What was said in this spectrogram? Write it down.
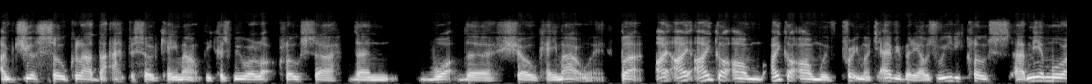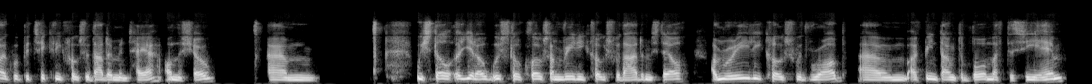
I'm just so glad that episode came out because we were a lot closer than what the show came out with. But I, I, I, got on I got on with pretty much everybody. I was really close. Uh, me and Morag were particularly close with Adam and Tayah on the show. Um, we still, you know, we're still close. I'm really close with Adam still. I'm really close with Rob. Um, I've been down to Bournemouth to see him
